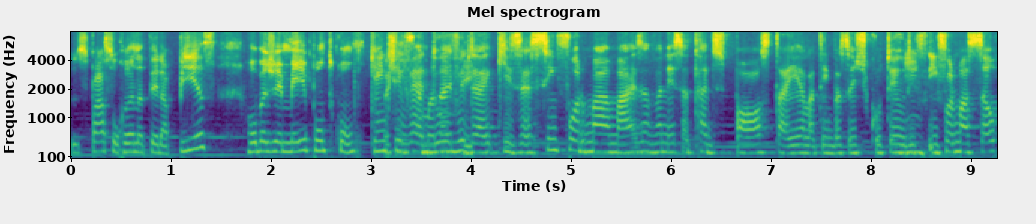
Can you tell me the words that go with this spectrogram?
Espaço Rana Terapias, gmail.com. Quem tiver dúvida e quiser se informar mais, a Vanessa está disposta aí, ela tem bastante conteúdo, Sim. informação,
